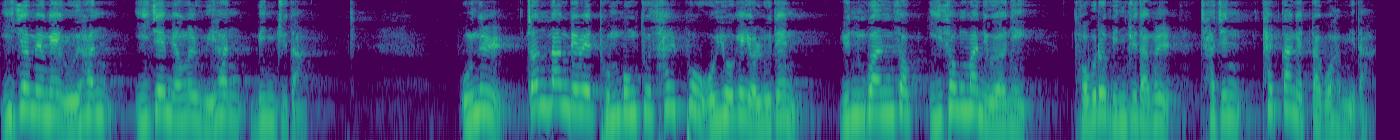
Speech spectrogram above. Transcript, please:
이재명에 의한 이재명을 위한 민주당. 오늘 전당대회 돈봉투 살포 의혹에 연루된 윤관석, 이성만 의원이 더불어민주당을 자진 탈당했다고 합니다.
